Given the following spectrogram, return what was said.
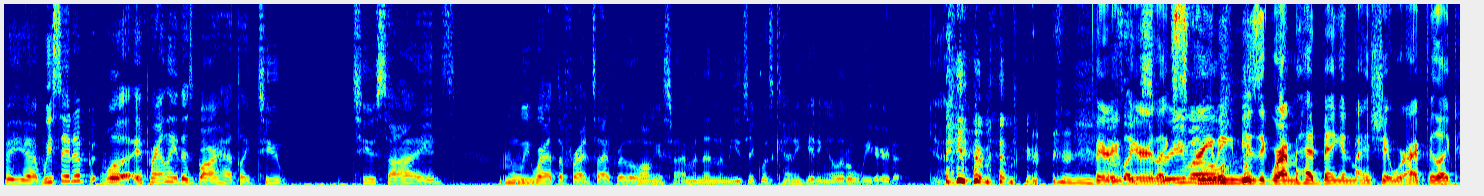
But yeah, we stayed up. Well, apparently this bar had like two, two sides, and Mm-hmm. we were at the front side for the longest time. And then the music was kind of getting a little weird. Yeah. I remember. very was, like, weird, like screaming music where I'm headbanging my shit, where I feel like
